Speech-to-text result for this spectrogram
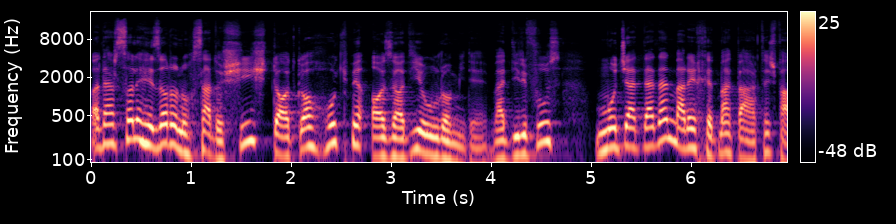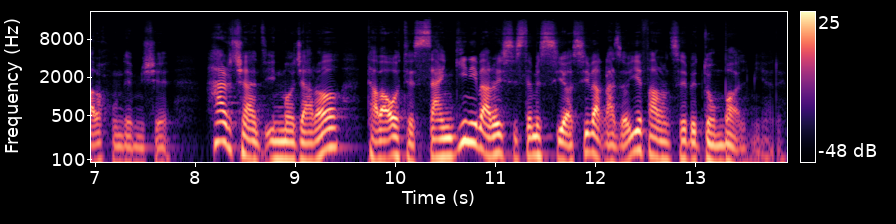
و در سال 1906 دادگاه حکم آزادی او رو میده و دیریفوس مجددا برای خدمت به ارتش فراخونده میشه. هرچند این ماجرا تبعات سنگینی برای سیستم سیاسی و قضایی فرانسه به دنبال میاره.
